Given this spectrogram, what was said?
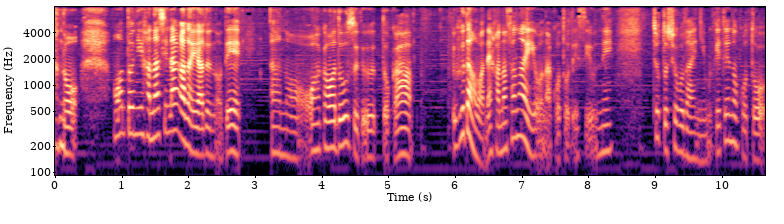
あの本当に話しながらやるのであのお墓はどうするとか普段はね話さないようなことですよね。ちょっと将来に向けてのこと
